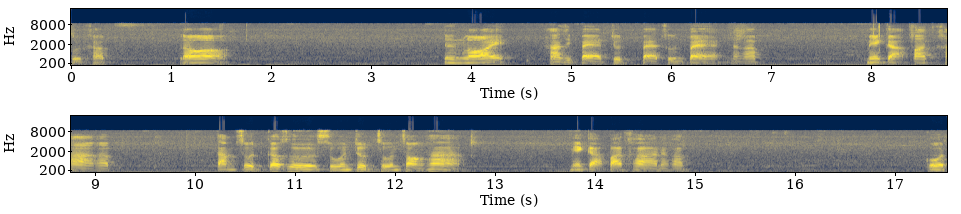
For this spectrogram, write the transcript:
สุดครับ แล้วก็ หนึ่งร้อยห้าสิบแปดจุดแปดศูนย์แปดนะครับ เมกะปาสคาครับ ต่ำสุดก็คือศูนย์จุดศูนย์สองห้าเมกะปาสคานะครับ กด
